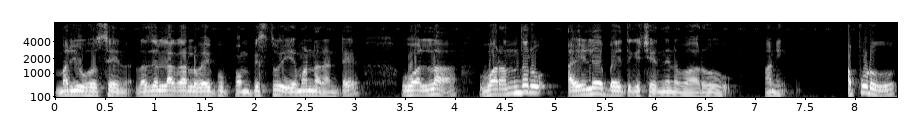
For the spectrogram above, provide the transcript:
మరియు హుసేన్ రజల్లా గారుల వైపు పంపిస్తూ ఏమన్నారంటే వల్ల వారందరూ ఐలే బైతికి చెందినవారు అని. అప్పుడు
